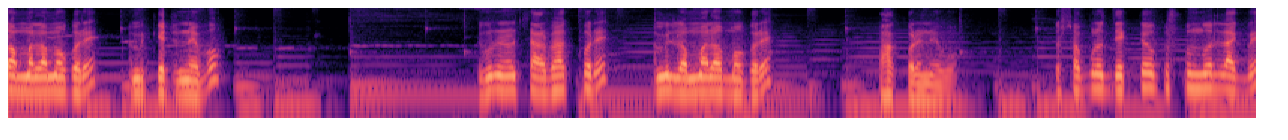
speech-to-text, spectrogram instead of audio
লম্বা লম্বা করে আমি কেটে নেব। এগুলো চার ভাগ করে আমি লম্বা লম্বা করে ভাগ করে নেব। তো সবগুলো দেখতেও খুব সুন্দর লাগবে।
